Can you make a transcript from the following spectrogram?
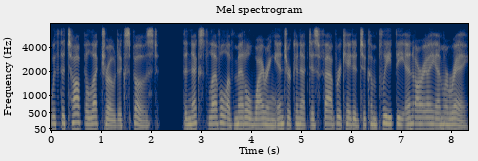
With the top electrode exposed, the next level of metal wiring interconnect is fabricated to complete the NRAM array.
